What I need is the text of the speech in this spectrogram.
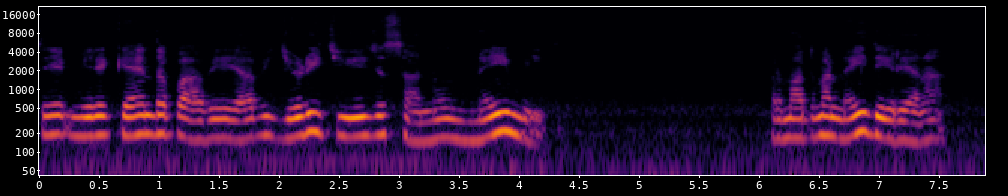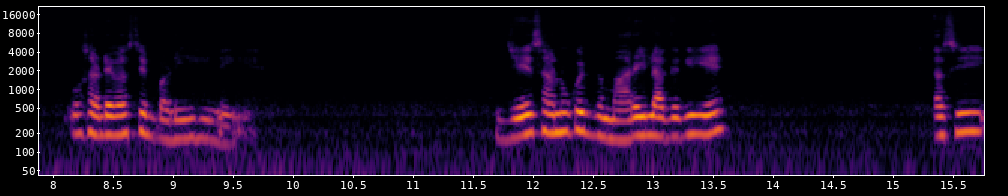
ਤੇ ਮੇਰੇ ਕਹਿਣ ਦਾ ਭਾਵ ਇਹ ਆ ਵੀ ਜਿਹੜੀ ਚੀਜ਼ ਸਾਨੂੰ ਨਹੀਂ ਮਿਲਦੀ ਪਰਮਾਤਮਾ ਨਹੀਂ ਦੇ ਰਿਹਾ ਨਾ, ਉਹ ਸਾਡੇ ਵਾਸਤੇ ਬਣੀ ਹੀ ਨਹੀਂ ਹੈ। ਜੇ ਸਾਨੂੰ ਕੋਈ ਬਿਮਾਰੀ ਲੱਗ ਗਈ ਏ, ਅਸੀਂ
